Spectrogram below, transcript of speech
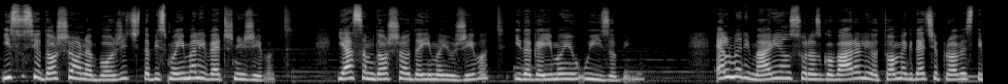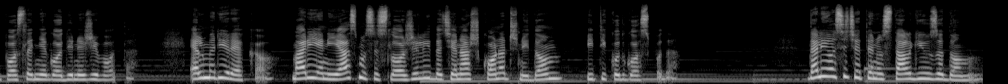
Isus je došao na Božić da bismo imali večni život. Ja sam došao da imaju život i da ga imaju u izobilju. Elmer i Marion su razgovarali o tome gde će provesti poslednje godine života. Elmer je rekao, Marijan i ja smo se složili da će naš konačni dom biti kod gospoda. Da li osjećate nostalgiju za domom?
